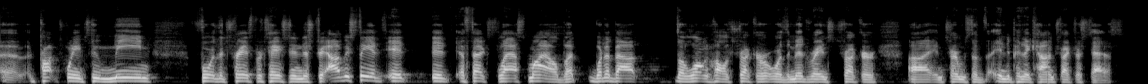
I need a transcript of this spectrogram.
uh, Prop 22 mean for the transportation industry? Obviously, it, it, it affects last mile, but what about the long haul trucker or the mid range trucker uh, in terms of independent contractor status?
